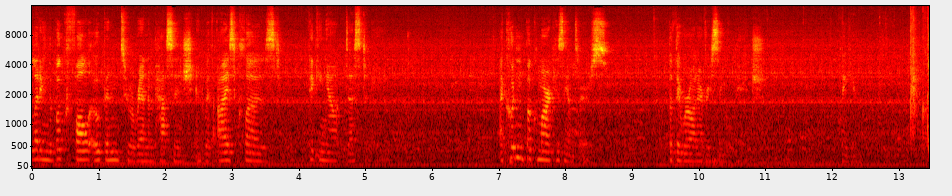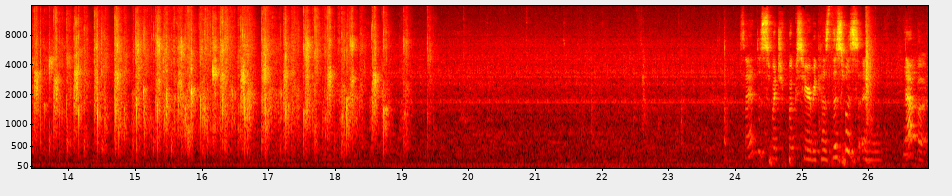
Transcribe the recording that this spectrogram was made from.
letting the book fall open to a random passage and with eyes closed, picking out destiny. I couldn't bookmark his answers, but they were on every single page. Thank you. So I had to switch books here because this was in that book.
